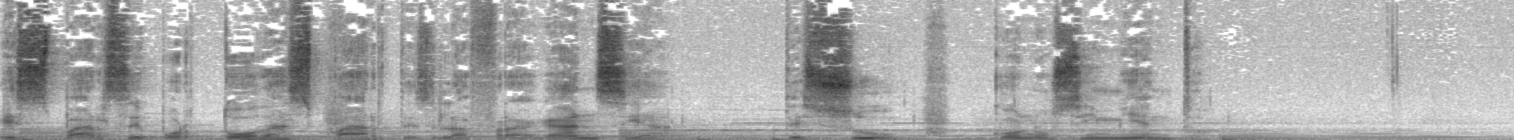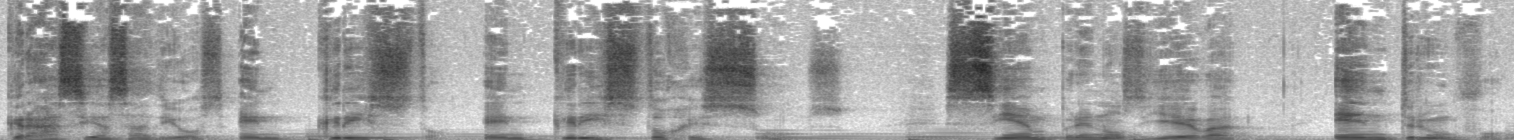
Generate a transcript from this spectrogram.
esparce por todas partes la fragancia de su conocimiento. Gracias a Dios en Cristo, en Cristo Jesús, siempre nos lleva en triunfo,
